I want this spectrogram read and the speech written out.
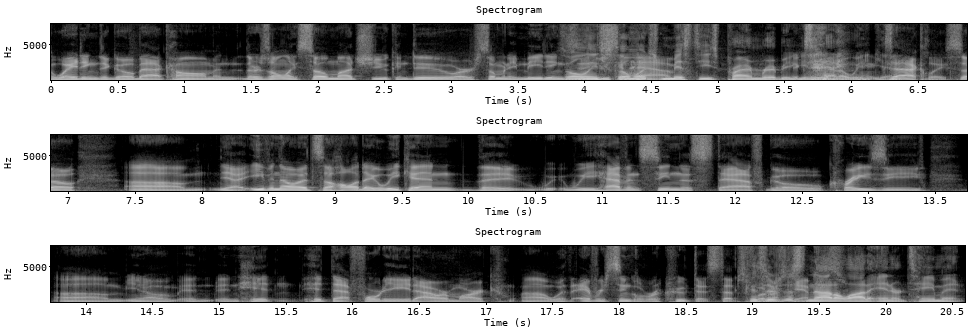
waiting to go back home. And there's only so much you can do or so many meetings. There's only so much have. Misty's prime rib you can exactly, eat on a weekend. Exactly. So, um, yeah, even though it's a holiday weekend, they we, we haven't seen this staff go crazy. Um, you know, and, and, hit hit that 48 hour mark uh, with every single recruit that steps because there's just campus. not a lot of entertainment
